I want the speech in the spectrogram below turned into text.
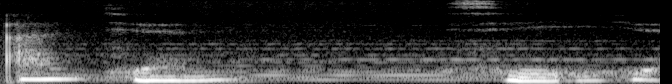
安全、喜悦，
